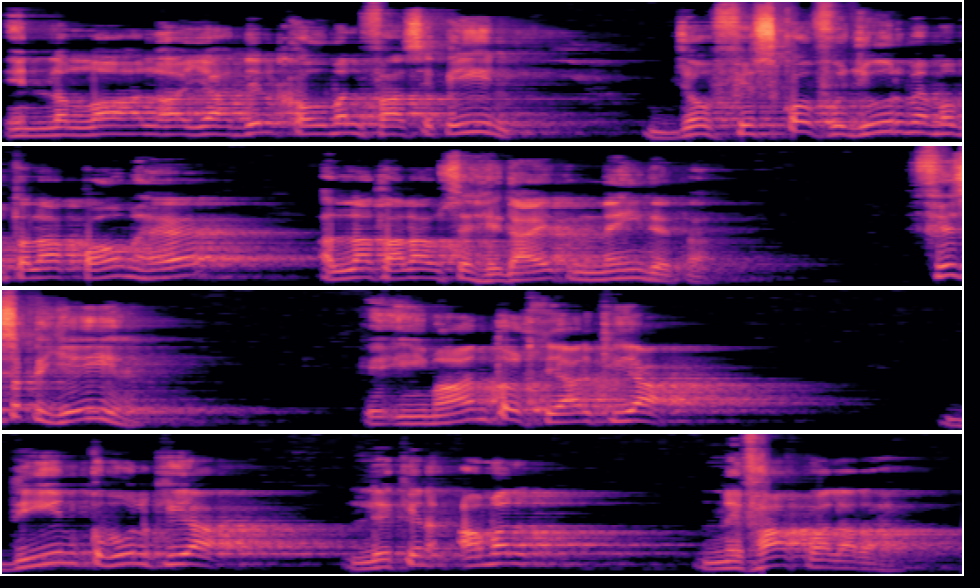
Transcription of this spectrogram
ان اللہ یہ دل قوم الفاصقین جو فسق و فجور میں مبتلا قوم ہے، اللہ تعالیٰ اسے ہدایت نہیں دیتا۔ فسق یہی ہے کہ ایمان تو اختیار کیا، دین قبول کیا لیکن عمل نفاق والا رہا۔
